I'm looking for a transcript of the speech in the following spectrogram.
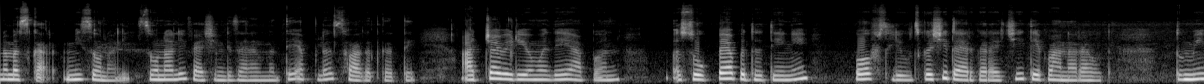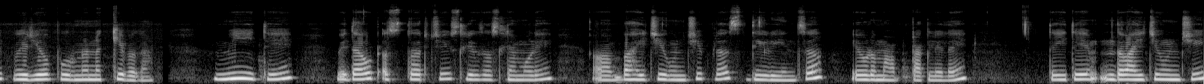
नमस्कार मी सोनाली. सोनाली फॅशन डिझायनरमध्ये आपलं स्वागत करते. आजच्या व्हिडिओमध्ये आपण सोप्या पद्धतीने पफ स्लीव्ज कशी तयार करायची ते पाहणार आहोत. तुम्ही व्हिडिओ पूर्ण नक्की बघा. मी इथे विदाऊट अस्तरची स्लीव्ज असल्यामुळे बाहीची उंची प्लस दीड इंच एवढं माप टाकलेलं आहे. तर इथे द- बाहीची उंची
